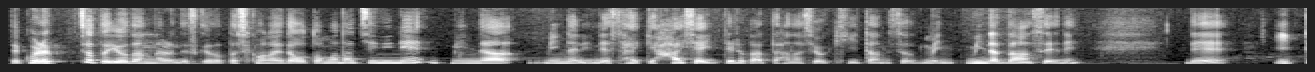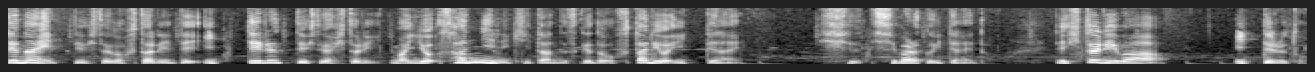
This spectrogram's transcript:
でこれちょっと余談になるんですけど私この間お友達にねみんなみんなにね最近歯医者行ってるかって話を聞いたんですよみんな男性ね。で行ってないっていう人が2人で行ってるっていう人が1人、まあ、3人に聞いたんですけど2人は行ってないしばらく行ってないと。で1人は行ってると。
